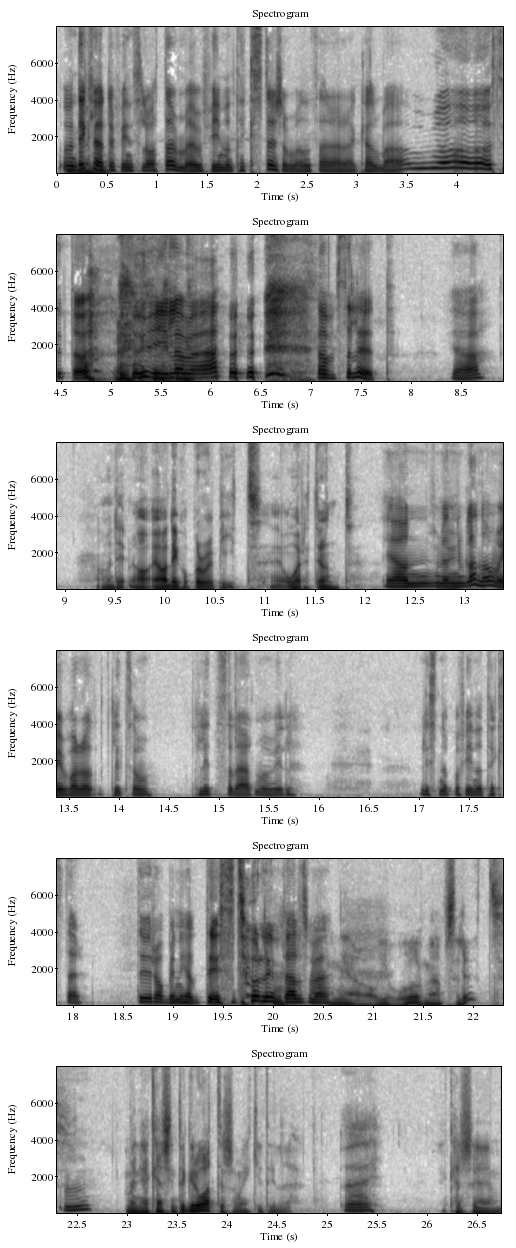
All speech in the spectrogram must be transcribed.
Men det är klart det finns låtar med fina texter som man så här kan bara wow, sitta och gilla med. Absolut. Ja. Ja, men det, ja, ja, det går på repeat eh, året runt. Ja, men mig. ibland har man ju bara liksom, lite sådär att man vill lyssna på fina texter. Du Robin är helt tyst, håller inte alls med. Ja, jo, men absolut. Mm. Men jag kanske inte gråter så mycket till det. Nej. Jag kanske,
